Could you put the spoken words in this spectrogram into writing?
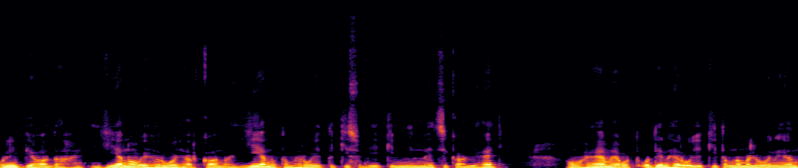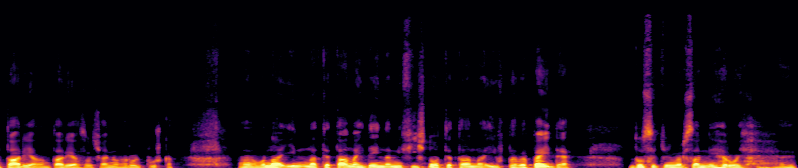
Олімпіада. Є новий герой, Аркана є. Ну там герої такі собі, які мені не цікаві геть. О, геми. От один герой, який там намальований Антарія. Антарія, звичайно, герой Пушка. Е, Вона і на Титана йде, і на міфічного Титана, і в ПВП йде. Досить універсальний герой. Е,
